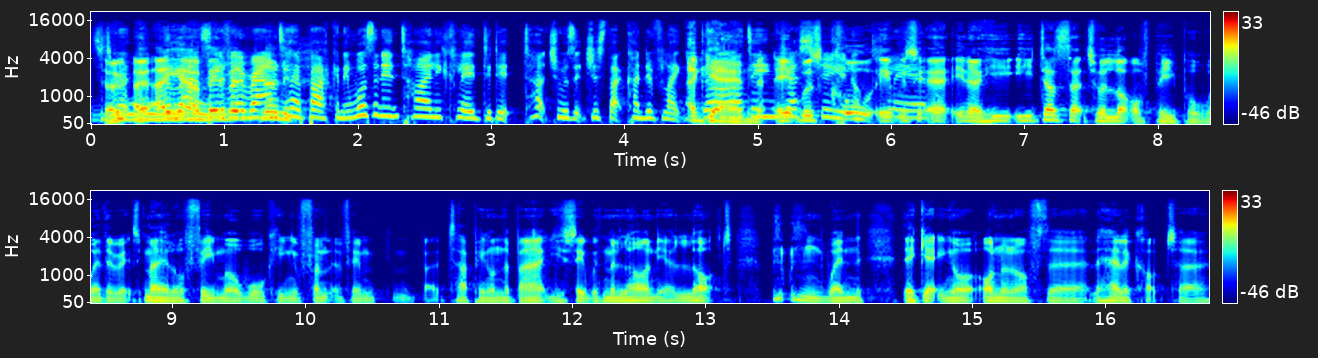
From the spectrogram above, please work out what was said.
So around, uh, uh, yeah, a bit of a, around no, no, her back, and it wasn't entirely clear. Did it touch, or was it just that kind of like again guarding it was gesture? Cool it was uh, you know he he does that to a lot of people whether it's male or female walking in front of him tapping on the back you see it with melania a lot when they're getting on and off the the helicopter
